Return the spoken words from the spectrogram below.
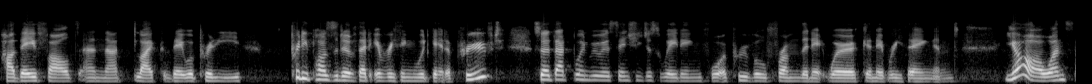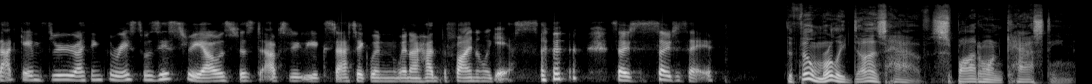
how they felt and that like they were pretty, pretty positive that everything would get approved. So at that point, we were essentially just waiting for approval from the network and everything. And yeah, once that came through, I think the rest was history. I was just absolutely ecstatic when when I had the final yes. so so to say. The film really does have spot on casting.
